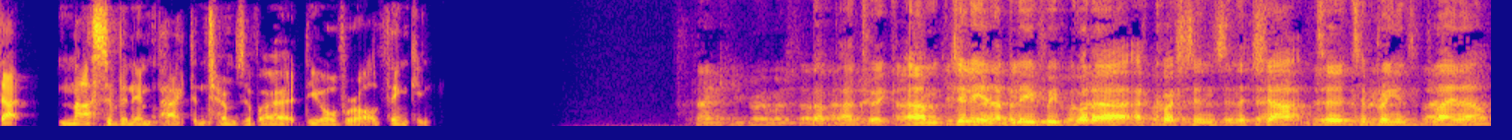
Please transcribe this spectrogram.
that massive an impact in terms of uh, the overall thinking. Thank you very much for that, Patrick. Um, Jillian, I believe we've got a, a questions in the chat to, to bring into play now.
